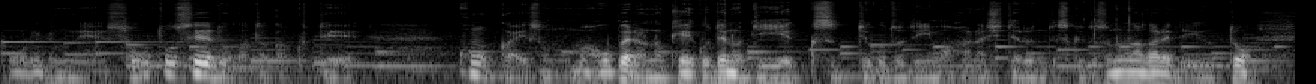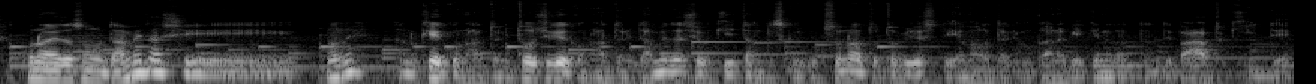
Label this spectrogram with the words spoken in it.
これでもね相当精度が高くて今回その、まあ、オペラの稽古での DX っていうことで今話してるんですけどその流れで言うとこの間そのダメ出しのねあの稽古の後に投手稽古の後にダメ出しを聞いたんですけど僕その後飛び出して山形に向かなきゃいけなかったんでバーッと聞いて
